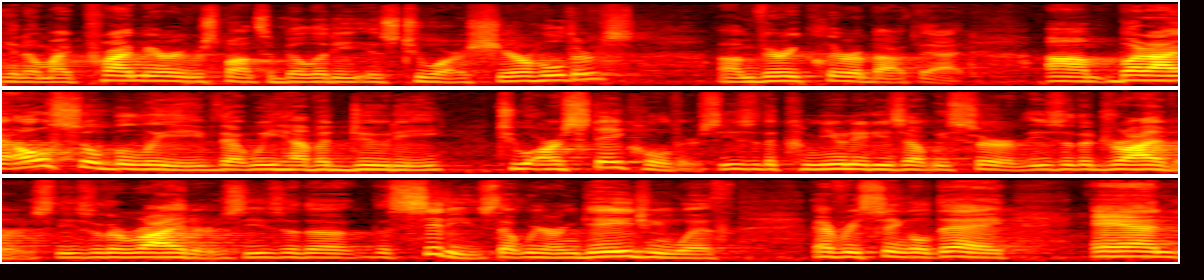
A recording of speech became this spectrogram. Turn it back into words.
you know, my primary responsibility is to our shareholders. I'm very clear about that. Um, but I also believe that we have a duty to our stakeholders. These are the communities that we serve. These are the drivers. These are the riders. These are the, the cities that we're engaging with every single day. And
